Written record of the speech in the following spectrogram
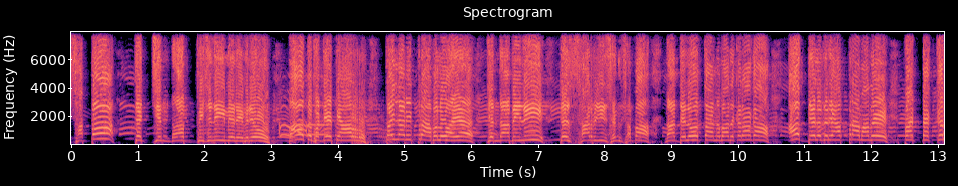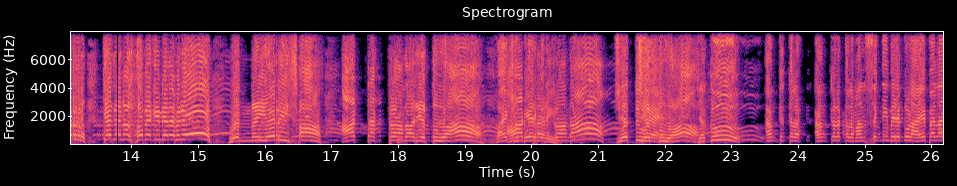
ਸੱਪਾ ਤੇ ਜਿੰਦਾ ਬਿਜਲੀ ਮੇਰੇ ਵੀਰੋ ਬਹੁਤ ਵੱਡੇ ਪਿਆਰ। ਪਹਿਲਾਂ ਵੀ ਭਰਾ ਵੱਲੋਂ ਆਇਆ ਜਿੰਦਾ ਬਿਜਲੀ ਤੇ ਸਰਬਜੀਤ ਸਿੰਘ ਸੱਪਾ ਮੈਂ ਦਿਲੋਂ ਧੰਨਵਾਦ ਕਰਾਂਗਾ। ਆ ਦਿਲ ਦਰਿਆ ਭਰਾਵਾਂ ਦੇ ਪਰ ਟੱਕਰ ਕਿਹਦੇ ਨਾਲ ਹੋਵੇਗੀ ਮੇਰੇ ਵੀਰੋ? ਉਹ ਨਹੀਂ ਉਹ ਰੀਸਾ। ਆ ਟਰੈਕਟਰਾਂ ਦਾ ਜੇਤੂ ਆ। ਵਾਹਿਗੁਰੂ ਮਿਹਰ ਕਰੇ। ਟਰੈਕਟਰਾਂ ਦਾ ਜੇਤੂ ਹੈ। ਜੇਤੂ ਆ। ਜੱਗੂ। ਅੰਕ ਅੰਕਲ ਕੁਲਵੰਤ ਸਿੰਘ ਜੀ ਮੇਰੇ ਕੋਲ ਆਏ ਪਹਿਲਾਂ,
